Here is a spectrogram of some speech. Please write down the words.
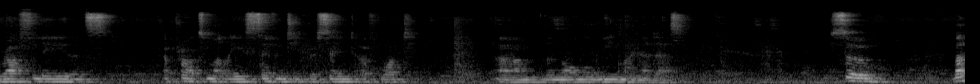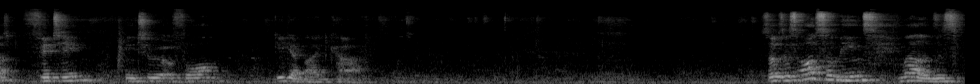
roughly that's approximately 70% of what um, the normal mean miner does. So, but fitting into a 4 gigabyte card. So this also means, well, this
